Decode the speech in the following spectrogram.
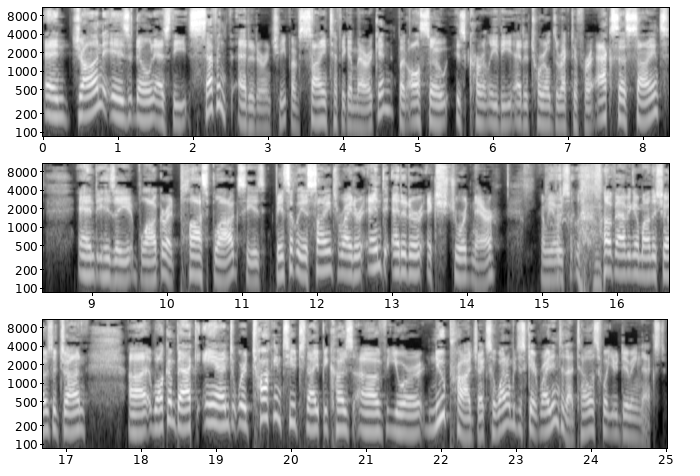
And John is known as the seventh editor in chief of Scientific American, but also is currently the editorial director for Access Science and is a blogger at PLOS Blogs. He is basically a science writer and editor extraordinaire. And we always love having him on the show. So, John, uh, welcome back. And we're talking to you tonight because of your new project. So, why don't we just get right into that? Tell us what you're doing next.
